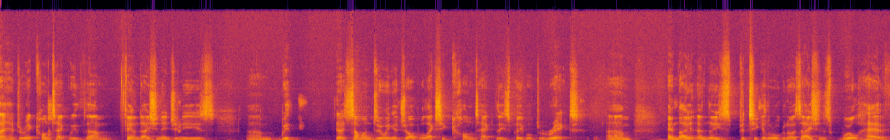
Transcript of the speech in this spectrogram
they have direct contact with um, foundation engineers, um, with you know, someone doing a job will actually contact these people direct. Um, and they and these particular organisations will have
